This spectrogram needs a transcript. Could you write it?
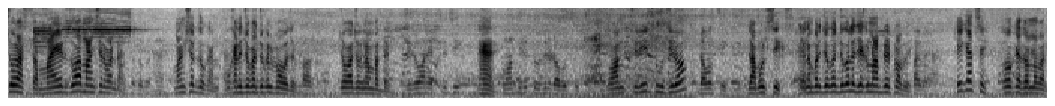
চৌরাস্তা মায়ের দোয়া মাংসের ভান্ডার? হ্যাঁ। মাংসের দোকান ওখানে যোগাযোগ করলে পাওয়া যাবে। যোগাযোগ নাম্বার দেন। Zero one eight three six হ্যাঁ। One three two zero double six. One three two zero double six. Double six. এই নাম্বারে যোগাযোগ করলে যে কোনো আপডেট পাবে। পাবে হ্যাঁ। ঠিক আছে? ওকে ধন্যবাদ।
